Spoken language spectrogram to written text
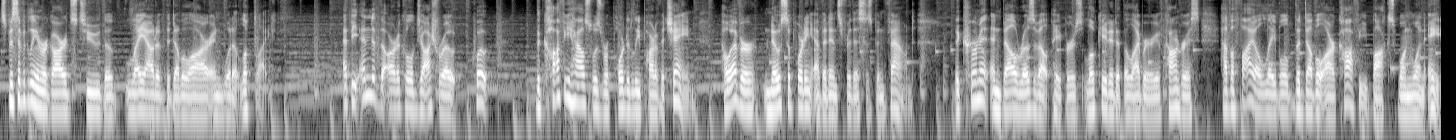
specifically in regards to the layout of the double R and what it looked like. At the end of the article, Josh wrote, quote, The coffee house was reportedly part of a chain. However, no supporting evidence for this has been found. The Kermit and Belle Roosevelt papers, located at the Library of Congress, have a file labeled the Double R Coffee, Box 118.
